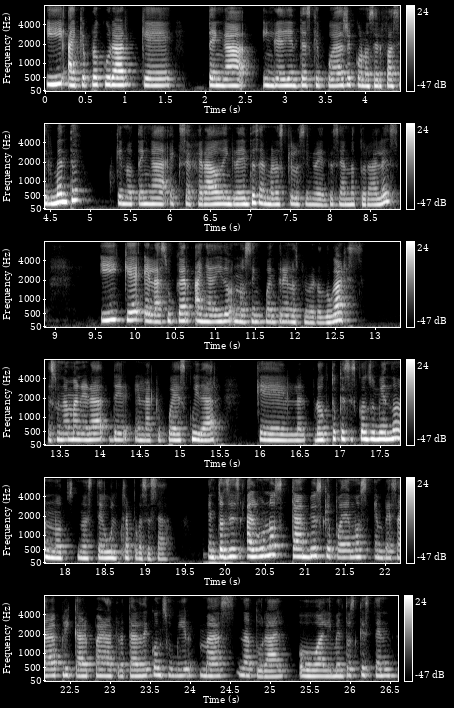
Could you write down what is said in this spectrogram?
y hay que procurar que tenga ingredientes que puedas reconocer fácilmente, que no tenga exagerado de ingredientes, al menos que los ingredientes sean naturales, y que el azúcar añadido no se encuentre en los primeros lugares. Es una manera de, en la que puedes cuidar que el producto que estés consumiendo no, no esté ultra procesado. Entonces, algunos cambios que podemos empezar a aplicar para tratar de consumir más natural o alimentos que estén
